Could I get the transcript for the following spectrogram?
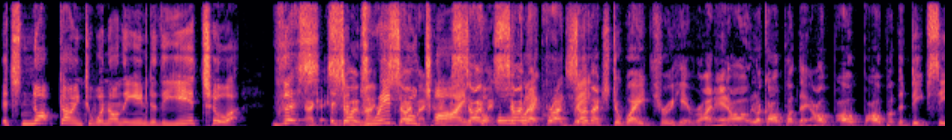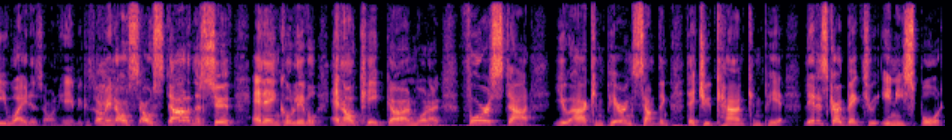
It's not going to win on the end of the year tour. This Okay, is so a much, dreadful so much, time so for All Black rugby. So much to wade through here, right? And I'll, look, I'll put the I'll, I'll, I'll put the deep sea waders on here because I mean I'll, I'll start in the surf at ankle level and I'll keep going. Watto. For a start, you are comparing something that you can't compare. Let us go back through any sport.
